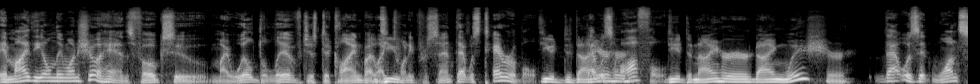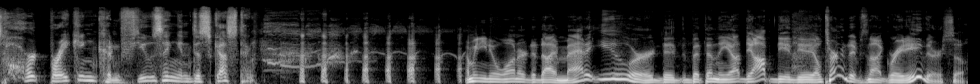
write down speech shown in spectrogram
Am I the only one? Show of hands, folks, who my will to live just declined by like 20%. That was terrible. Do you deny That was her- awful. Do you deny her dying wish, or That was at once heartbreaking, confusing, and disgusting. I mean, you don't want her to die mad at you, or did, but then the uh, the op, the, the alternative's not great either. So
